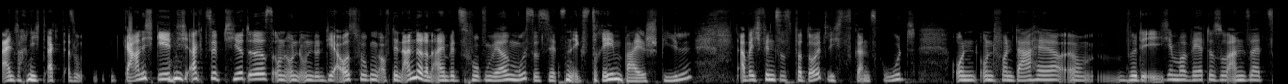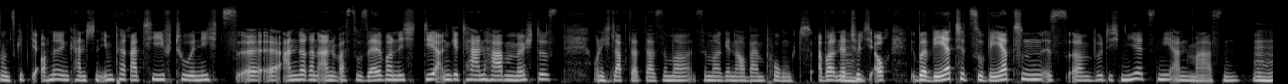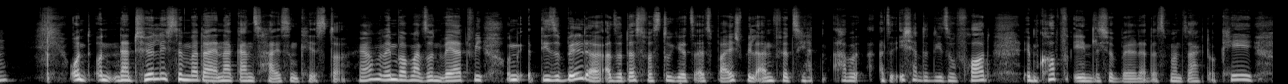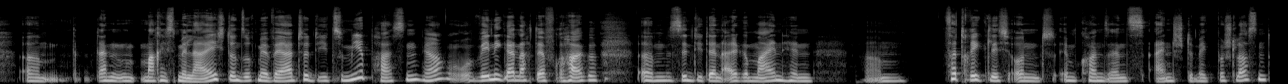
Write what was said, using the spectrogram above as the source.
einfach nicht, also gar nicht geht, nicht akzeptiert ist und, und, und die Auswirkungen auf den anderen einbezogen werden muss. Das ist jetzt ein Extrembeispiel. Aber ich finde, es verdeutlicht es ganz gut. Und, und von daher äh, würde ich immer Werte so ansetzen. Und es gibt ja auch einen kantischen Imperativ, tue nichts äh, anderen an, was du selber nicht dir angetan haben möchtest. Und ich glaube, da, da sind, wir, sind wir genau beim Punkt. Aber mhm. natürlich auch über Werte zu werten, ist, äh, würde ich mir jetzt nie anmaßen. Mhm. Und, und natürlich sind wir da in einer ganz heißen Kiste. Ja, nehmen wir mal so einen Wert wie, und diese Bilder, also das, was du jetzt als Beispiel anführst, ich habe, also ich hatte die sofort im Kopf ähnliche Bilder, dass man sagt, okay, ähm, dann mache ich es mir leicht und suche mir Werte, die zu mir passen, ja, weniger nach der Frage, ähm, sind die denn allgemein hin ähm, verträglich und im Konsens einstimmig beschlossen.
